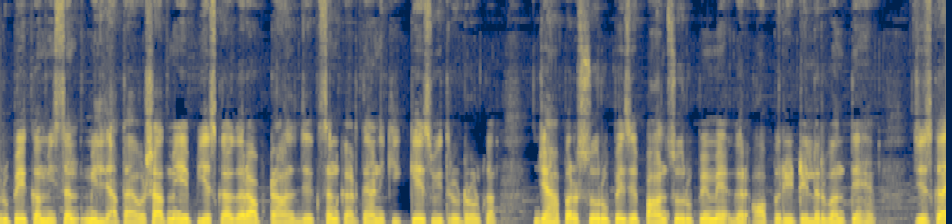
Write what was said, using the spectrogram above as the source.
रुपये कमीशन मिल जाता है। और साथ में एपीएस का अगर आप ट्रांजेक्शन करते हैं, यानी कि कैश विथड्रॉल का, जहाँ पर सौ रुपये से पाँच सौ रुपये में अगर आप रिटेलर बनते हैं, जिसका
